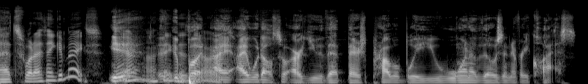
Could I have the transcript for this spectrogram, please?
That's what I think it makes. Yeah, I think but. I, I would also argue that there's probably one of those in every class.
